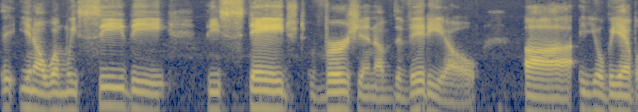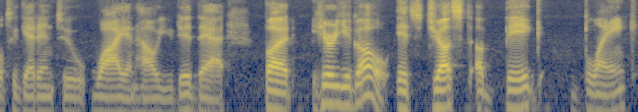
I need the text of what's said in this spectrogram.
you know, when we see the, the staged version of the video, uh, you'll be able to get into why and how you did that. But here you go. It's just a big blank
